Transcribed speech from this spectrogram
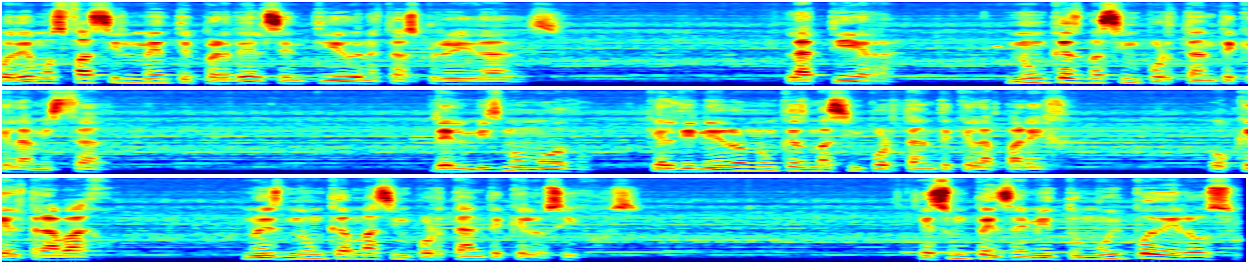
Podemos fácilmente perder el sentido de nuestras prioridades. La tierra nunca es más importante que la amistad. Del mismo modo que el dinero nunca es más importante que la pareja, o que el trabajo no es nunca más importante que los hijos. Es un pensamiento muy poderoso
